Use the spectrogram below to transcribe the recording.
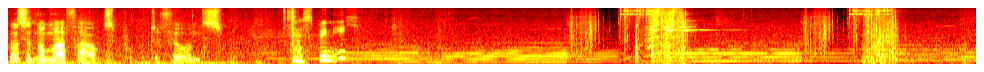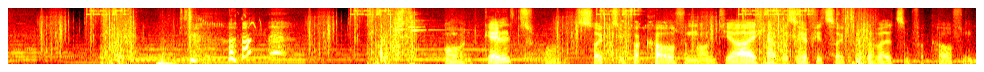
Das sind nochmal Erfahrungspunkte für uns. Das bin ich. Und Geld und Zeug zum Verkaufen. Und ja, ich habe sehr viel Zeug mittlerweile zum Verkaufen.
